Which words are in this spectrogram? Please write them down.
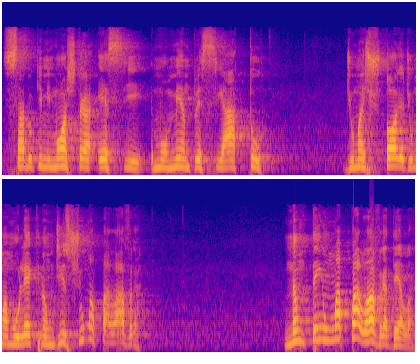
Sabe o que me mostra esse momento, esse ato de uma história de uma mulher que não disse uma palavra? Não tem uma palavra dela.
